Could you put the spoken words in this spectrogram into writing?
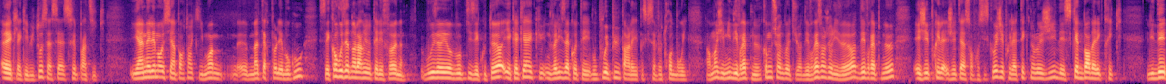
Avec la Kebuto, c'est assez pratique. Il y a un élément aussi important qui, moi, m'interpellait beaucoup, c'est quand vous êtes dans la rue au téléphone, vous avez vos petits écouteurs, il y a quelqu'un avec une valise à côté, vous pouvez plus parler parce que ça fait trop de bruit. Alors moi, j'ai mis des vrais pneus, comme sur une voiture, des vrais enjoliveurs, des vrais pneus, et j'ai pris, j'étais à San Francisco, j'ai pris la technologie des skateboards électriques. L'idée,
